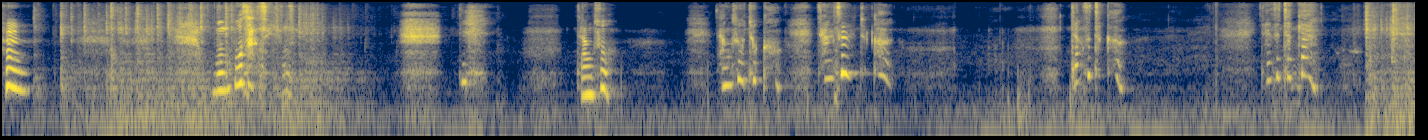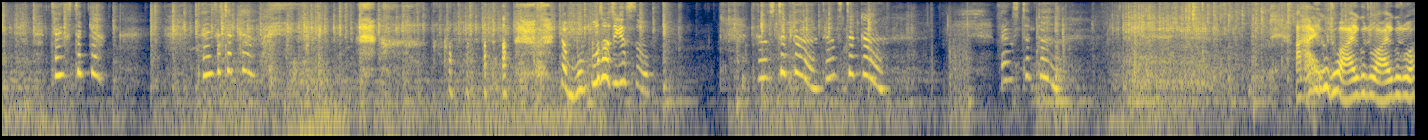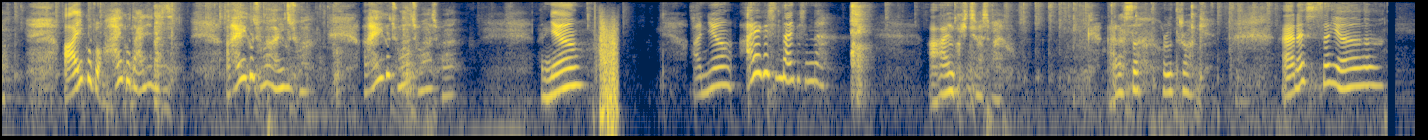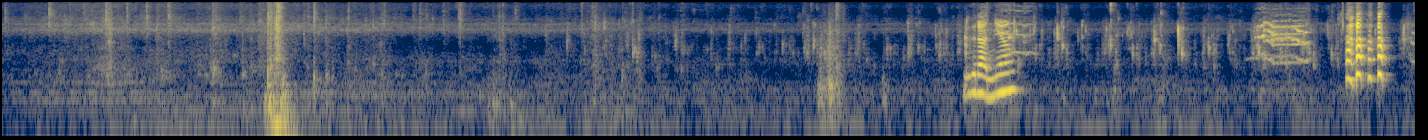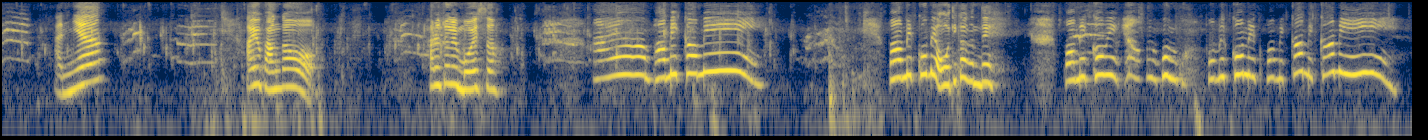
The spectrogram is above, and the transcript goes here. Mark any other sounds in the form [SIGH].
[LAUGHS] 문보사지. 장수. 장수 축하. 장수 축하. 장수 축하. 장수 축하. 장수 축하. 장수 축하. [LAUGHS] 야, 못 부서지겠어. 장수 축하. 장수 축하. 장수 축하. 아이고 좋아 아이고 좋아 아이고 좋아. 아이고 좋아 아이고 난리 났어. 아이고 좋아 아이고 좋아. 아이고 좋아 좋아 좋아. 안녕. 안녕. 아이고 신나 아이고 신나. 아이고 기침하지 말고. 알았어. 얼른 들어갈게. 알았어요 얘들아 안녕. [LAUGHS] 안녕. 아유 반가워. 하루 종일 뭐 했어? 아유 범이꼬미. 범이꼬미 어디가 근데? 범이꼬미. 어이구 [GASPS] 범이꼬미 범이꼬미 꼬미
